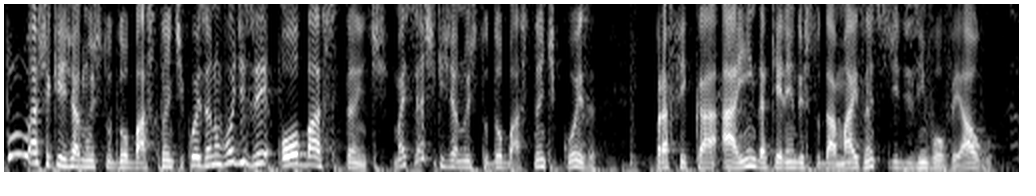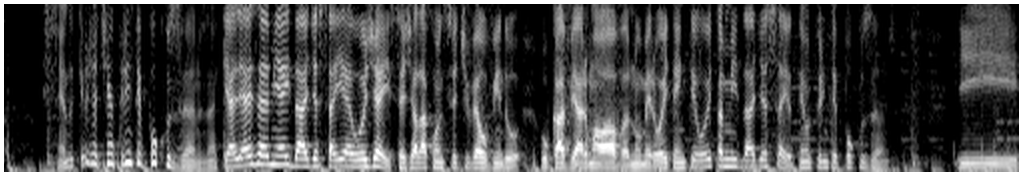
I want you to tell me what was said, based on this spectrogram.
tu acha que já não estudou bastante coisa? Eu não vou dizer o bastante, mas você acha que já não estudou bastante coisa pra ficar ainda querendo estudar mais antes de desenvolver algo? Sendo que eu já tinha 30 e poucos anos, né? Que aliás é a minha idade essa aí, é hoje aí. Seja lá quando você estiver ouvindo o Caviar Uma Ova número 88, a minha idade é essa aí. Eu tenho 30 e poucos anos. E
